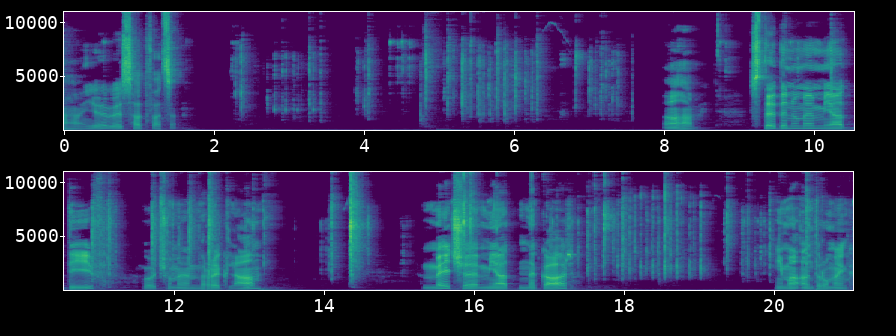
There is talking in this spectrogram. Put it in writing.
Ահա, եւ այս հատվածը։ Ահա, Ստե դնում եմ մի հատ div, ոչում եմ ռեկլամ, մեջը մի հատ նկար, հիմա ընտրում ենք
